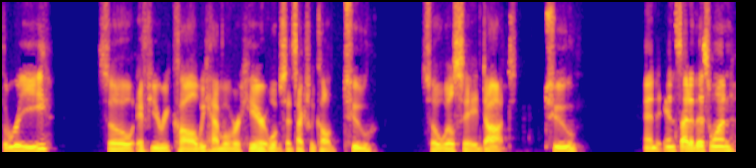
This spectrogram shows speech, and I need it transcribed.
three. So if you recall, we have over here, whoops, it's actually called two. So we'll say dot two. And inside of this one,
